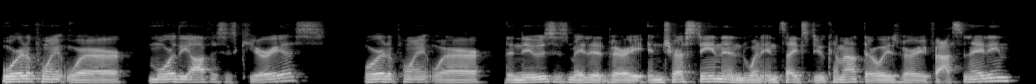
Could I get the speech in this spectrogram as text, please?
We're at a point where more of the office is curious. We're at a point where the news has made it very interesting. And when insights do come out, they're always very fascinating.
